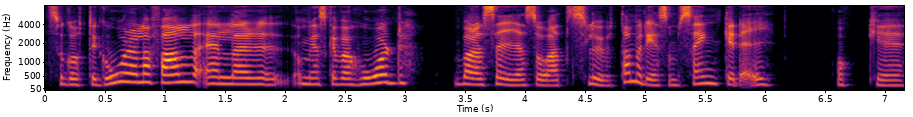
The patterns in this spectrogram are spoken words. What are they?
så gott det går i alla fall, eller om jag ska vara hård, bara säga så att sluta med det som sänker dig och eh,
